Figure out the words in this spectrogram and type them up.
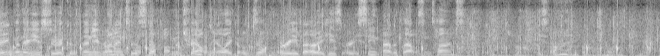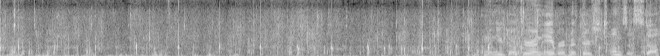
Great when they're used to it because then you run into stuff on the trail and you're like, oh, don't worry about it. He's already seen that a thousand times. He's fine. When you go through a neighborhood, there's tons of stuff.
